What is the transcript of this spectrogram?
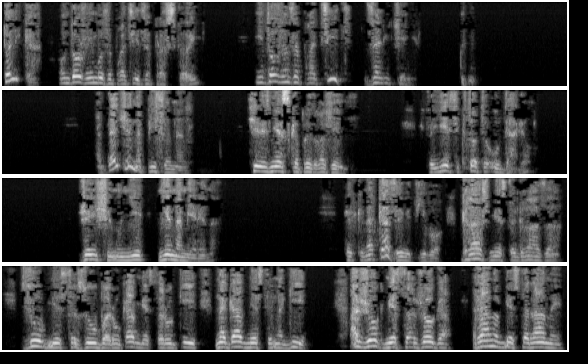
Только он должен ему заплатить за простой и должен заплатить за лечение. А дальше написано через несколько предложений, что если кто-то ударил женщину не, не намеренно, как наказывает его глаз вместо глаза, зуб вместо зуба, рука вместо руки, нога вместо ноги, ожог вместо ожога, рана вместо раны,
